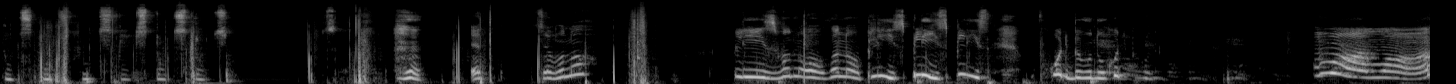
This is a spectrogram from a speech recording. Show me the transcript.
Туц, туц, туц, туц, туц, туц. Хе, е, Це воно? Пліз, воно, воно, пліз, пліз, пліз. Хоч би воно, хоч би воно. Мама.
